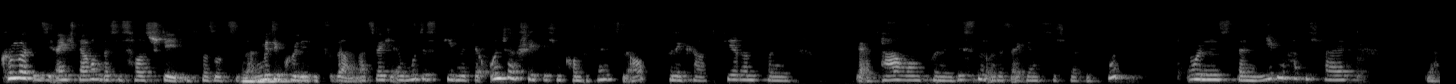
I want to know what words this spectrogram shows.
kümmert es sich eigentlich darum, dass das Haus steht, muss man sozusagen, mhm. mit den Kollegen zusammen. Als wäre ich ein gutes Team mit sehr unterschiedlichen Kompetenzen auch, von den Charakteren, von der Erfahrung, von dem Wissen und das ergänzt sich wirklich gut. Und daneben habe ich halt ja,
